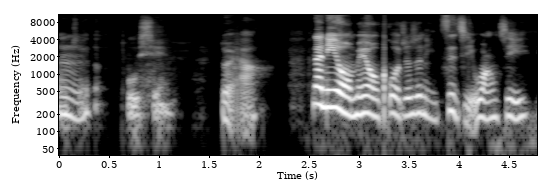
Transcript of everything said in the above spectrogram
我觉嗯得不行。对啊，那你有没有过就是你自己忘记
